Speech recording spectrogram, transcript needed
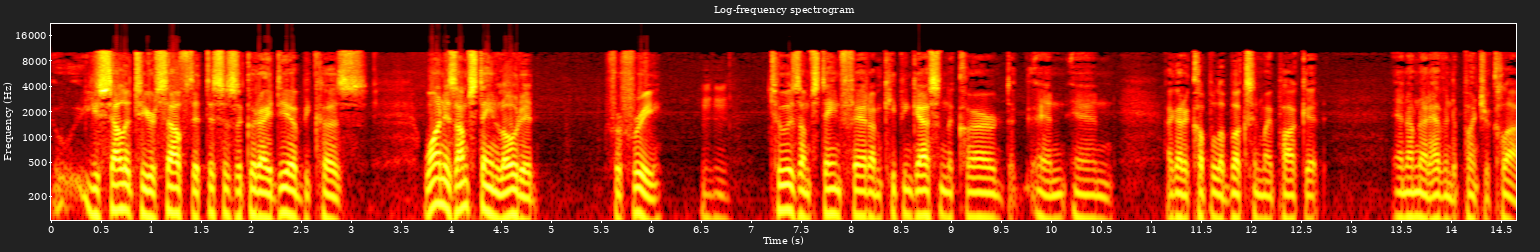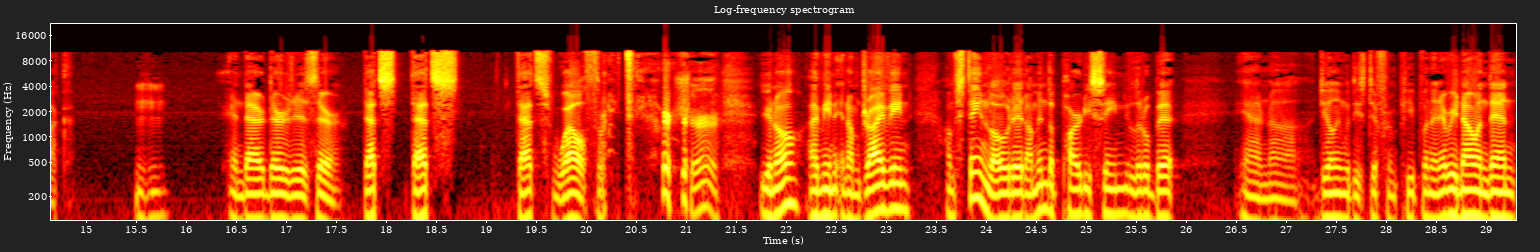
you sell it to yourself that this is a good idea because one is i'm staying loaded for free. Hmm two is i'm staying fed i'm keeping gas in the car and and i got a couple of bucks in my pocket and i'm not having to punch a clock. Hmm and there there it is there. That's that's that's wealth right there. Sure. you know? I mean and i'm driving i'm staying loaded i'm in the party scene a little bit and uh dealing with these different people and then every now and then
